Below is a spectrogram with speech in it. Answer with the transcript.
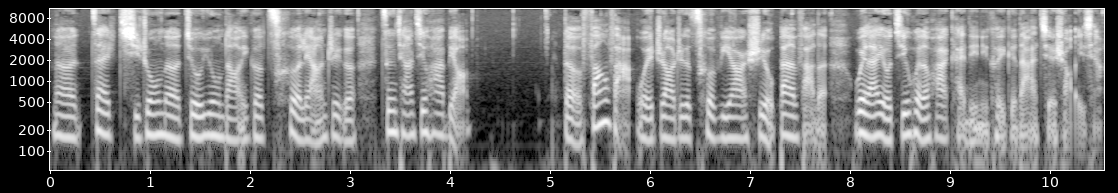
那在其中呢，就用到一个测量这个增强计划表的方法。我也知道这个测 VR 是有办法的，未来有机会的话，凯迪你可以给大家介绍一下。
